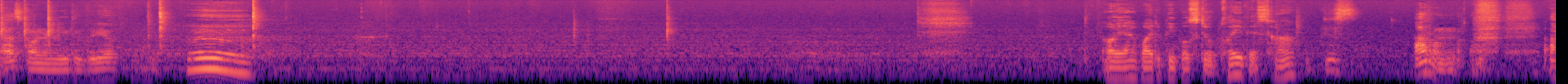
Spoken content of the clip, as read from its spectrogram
That's going in a YouTube video. Oh yeah, why do people still play this, huh? Just, I don't know. I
